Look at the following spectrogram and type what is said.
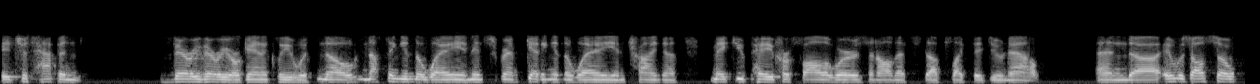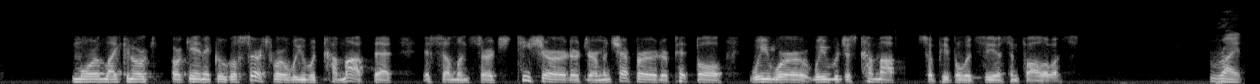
it just happened very, very organically with no nothing in the way and Instagram getting in the way and trying to make you pay for followers and all that stuff like they do now. And uh, it was also more like an or- organic Google search where we would come up that if someone searched T-shirt or German Shepherd or Pitbull, we were we would just come up so people would see us and follow us. Right,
